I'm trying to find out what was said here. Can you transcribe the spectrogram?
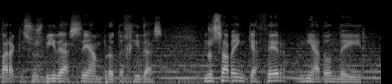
para que sus vidas sean protegidas. No saben qué hacer ni a dónde ir.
